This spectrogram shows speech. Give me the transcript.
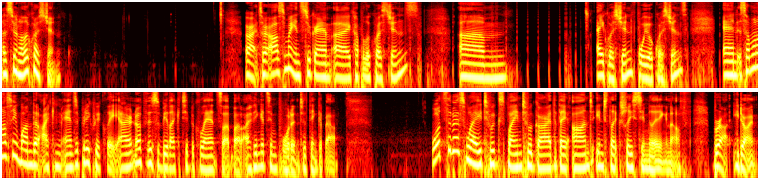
Let's do another question. All right, so I asked on my Instagram a couple of questions. Um, a question for your questions. And someone asked me one that I can answer pretty quickly. And I don't know if this would be like a typical answer, but I think it's important to think about. What's the best way to explain to a guy that they aren't intellectually stimulating enough? Bruh, you don't.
